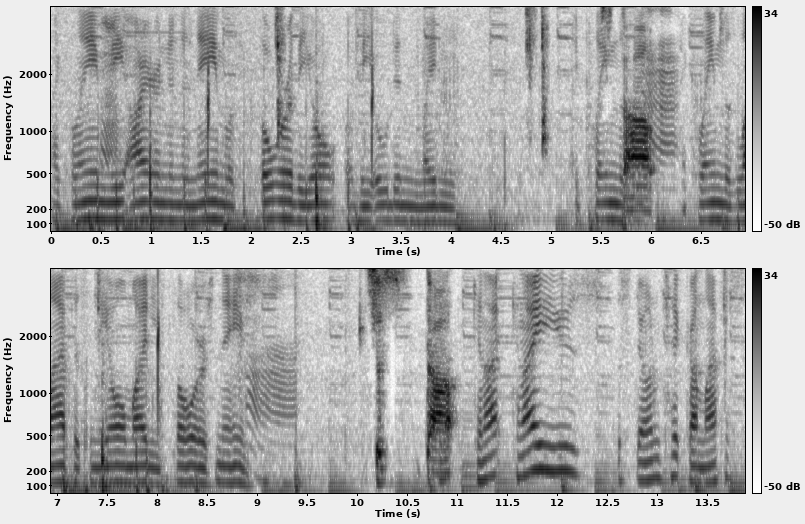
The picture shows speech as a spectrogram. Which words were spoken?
I claim the iron in the name of Thor, the o- of the Odin mighty. I claim this. Stop. I claim this lapis in the almighty Thor's name. Just stop. Can I can I use a stone pick on lapis?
